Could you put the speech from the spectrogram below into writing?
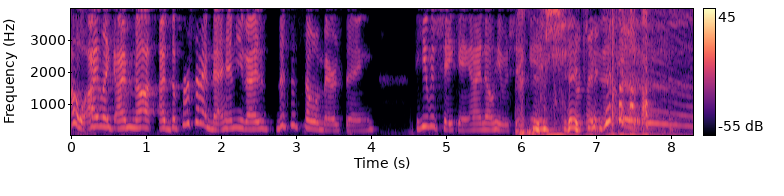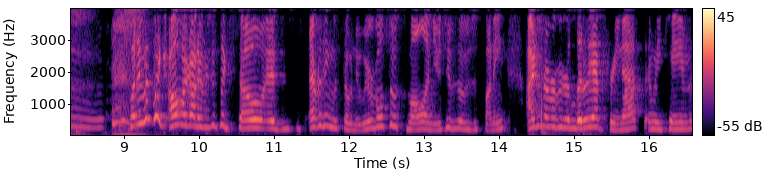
Oh, I like. I'm not. I, the first time I met him, you guys, this is so embarrassing. He was shaking, and I know he was shaking. He's shaking. but it was like, oh my god, it was just like so. It just, everything was so new. We were both so small on YouTube, so it was just funny. I just remember we were literally at Prenats, and we came.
